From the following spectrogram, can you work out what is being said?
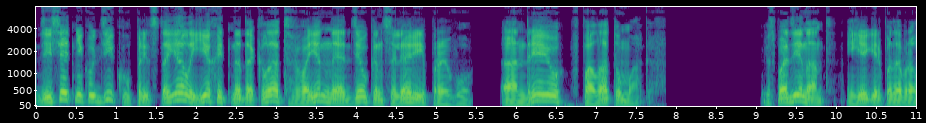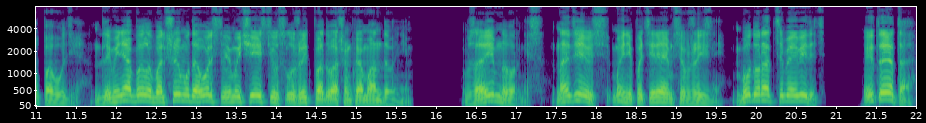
Десятнику Дику предстояло ехать на доклад в военный отдел канцелярии Прево, а Андрею — в палату магов. «Господин Ант», — егерь подобрал поводья, — «для меня было большим удовольствием и честью служить под вашим командованием. Взаимно, Орнис. Надеюсь, мы не потеряемся в жизни. Буду рад тебя видеть. И ты это,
